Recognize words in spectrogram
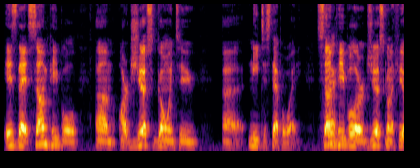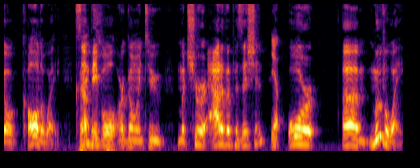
is that some people um, are just going to uh, need to step away. Some sure. people are just going to feel called away. Correct. Some people are going to mature out of a position. Yep. Or um, move away.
